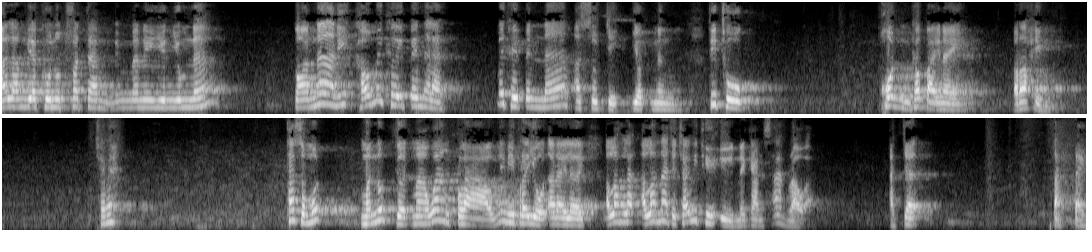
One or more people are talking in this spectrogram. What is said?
อัลัมยาคุนุตฟะตัมมิมานียินยุมนะ ก่อนหน้านี้เขาไม่เคยเป็นอะไร ไม่เคยเป็นน้ำอสุจิหยดหนึ่งที่ถูกพ่นเข้าไปในรหิม ใช่ไหมถ้าสมมติมนุษย์เกิดมาว่างเปล่า ไม่มีประโยชน์อะไรเลยอัลลอฮ์ละอัลลอฮ์น่าจะใช้วิธีอื่นในการสร้างเราอะ อาจจะตัดแต่ง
